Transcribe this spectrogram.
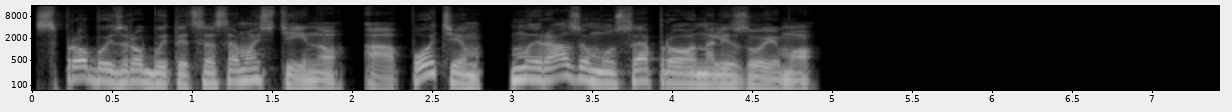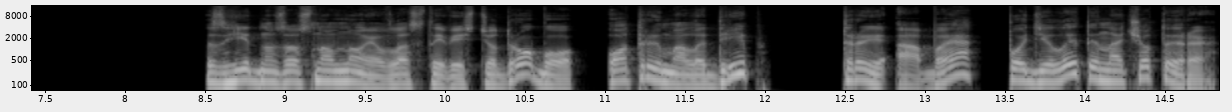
Спробуй зробити це самостійно, а потім ми разом усе проаналізуємо. Згідно з основною властивістю дробу, отримали дріб 3аб поділити на 4.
